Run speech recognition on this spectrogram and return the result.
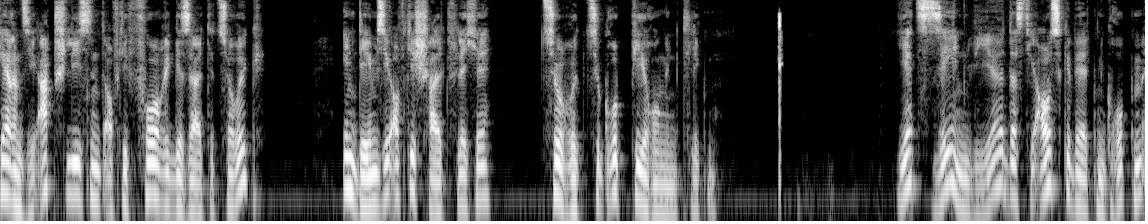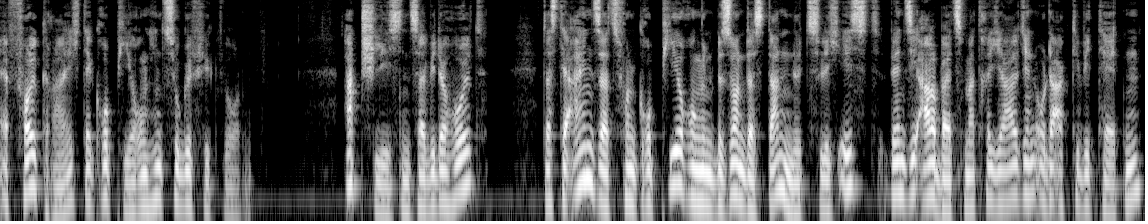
Kehren Sie abschließend auf die vorige Seite zurück, indem Sie auf die Schaltfläche Zurück zu Gruppierungen klicken. Jetzt sehen wir, dass die ausgewählten Gruppen erfolgreich der Gruppierung hinzugefügt wurden. Abschließend sei wiederholt, dass der Einsatz von Gruppierungen besonders dann nützlich ist, wenn Sie Arbeitsmaterialien oder Aktivitäten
